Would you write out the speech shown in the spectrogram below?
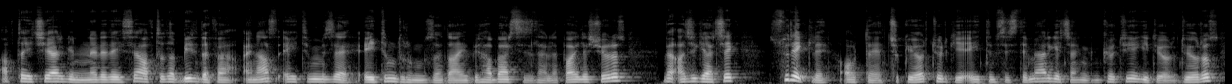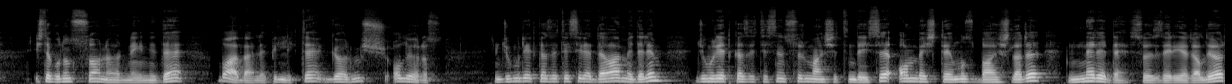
Hafta içi her gün neredeyse haftada bir defa en az eğitimimize, eğitim durumumuza dair bir haber sizlerle paylaşıyoruz ve acı gerçek sürekli ortaya çıkıyor. Türkiye eğitim sistemi her geçen gün kötüye gidiyor diyoruz. İşte bunun son örneğini de bu haberle birlikte görmüş oluyoruz. Şimdi Cumhuriyet Gazetesi ile devam edelim. Cumhuriyet Gazetesi'nin sür manşetinde ise 15 Temmuz bağışları nerede sözleri yer alıyor.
